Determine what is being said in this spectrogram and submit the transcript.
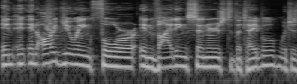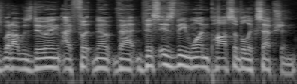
in, in in arguing for inviting sinners to the table which is what i was doing i footnote that this is the one possible exception.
